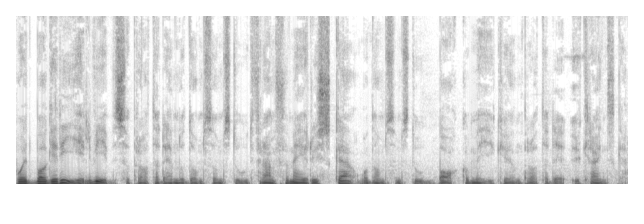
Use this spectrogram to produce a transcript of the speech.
På ett bageri i Lviv så pratade ändå de som stod framför mig ryska och de som stod bakom mig i kön pratade ukrainska.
